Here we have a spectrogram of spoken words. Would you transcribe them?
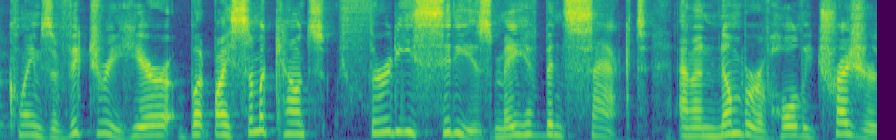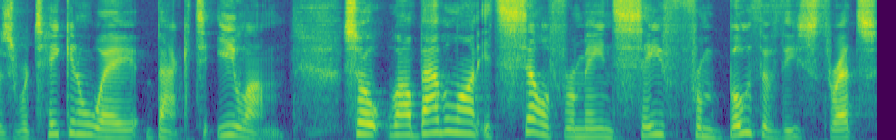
claims a victory here, but by some accounts, 30 cities may have been sacked and a number of holy treasures were taken away back to Elam. So while Babylon itself remained safe from both of these threats,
